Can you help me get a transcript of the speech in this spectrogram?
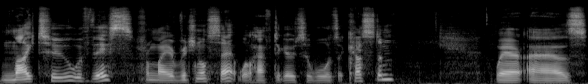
my two of this from my original set will have to go towards a custom, whereas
